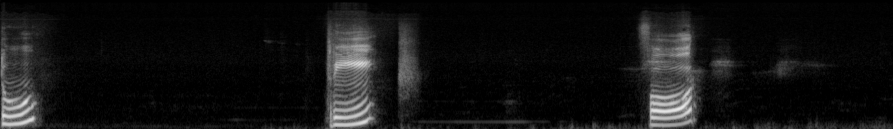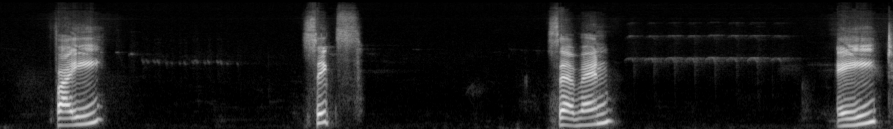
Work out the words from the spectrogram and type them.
Two three four five six seven eight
